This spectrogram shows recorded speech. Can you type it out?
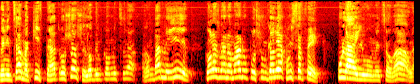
ונמצא מקיף פאת ראשו שלא במקום מצווה. הרמב"ם מאיר, כל הזמן אמרנו פה שהוא מגלח מספק. אולי הוא מצורע, אולי...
